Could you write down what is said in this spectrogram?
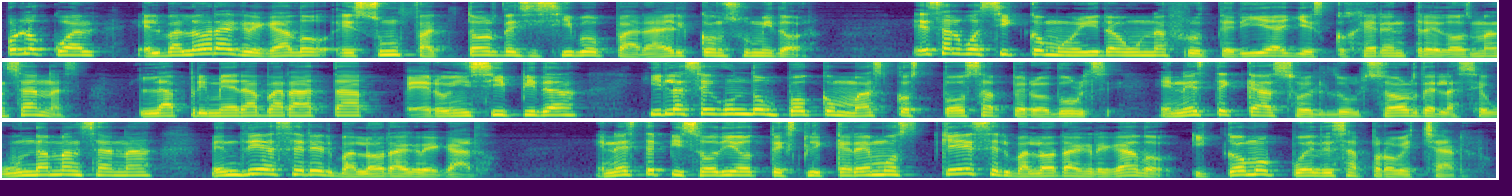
por lo cual el valor agregado es un factor decisivo para el consumidor. Es algo así como ir a una frutería y escoger entre dos manzanas, la primera barata pero insípida y la segunda un poco más costosa pero dulce. En este caso, el dulzor de la segunda manzana vendría a ser el valor agregado. En este episodio te explicaremos qué es el valor agregado y cómo puedes aprovecharlo.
